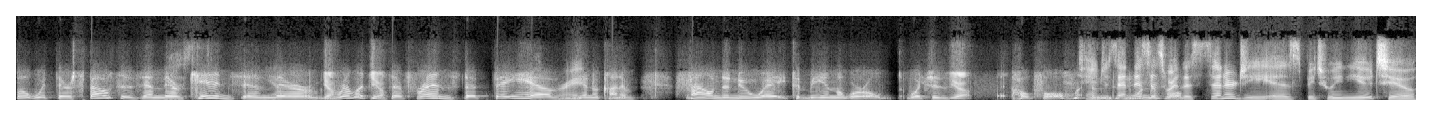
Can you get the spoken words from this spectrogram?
but with their spouses and their yes. kids and yeah. their yeah. relatives, yeah. their friends, that they have, right. you know, kind of found a new way to be in the world, which is yeah hopeful changes and, and this is where the synergy is between you two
